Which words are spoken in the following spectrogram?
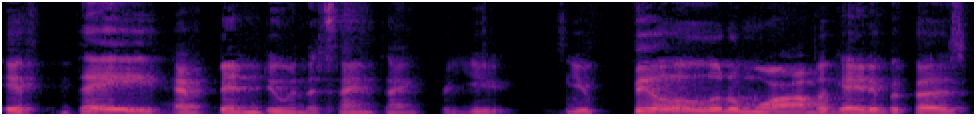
if they have been doing the same thing for you. You feel a little more obligated because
